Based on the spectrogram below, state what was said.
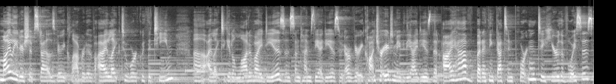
My leadership style is very collaborative. I like to work with a team. Uh, I like to get a lot of ideas, and sometimes the ideas are very contrary to maybe the ideas that I have, but I think that's important to hear the voices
